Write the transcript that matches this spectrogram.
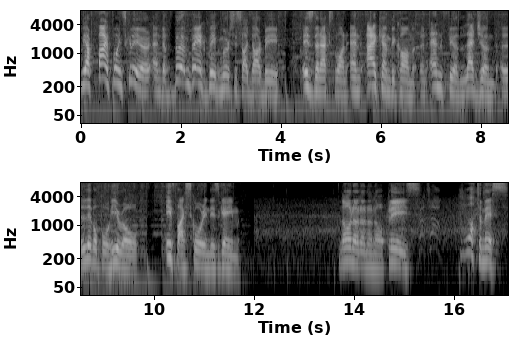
we are five points clear, and the big, big, big Merseyside derby is the next one. And I can become an Anfield legend, a Liverpool hero, if I score in this game. No, no, no, no, no, please. What a miss.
